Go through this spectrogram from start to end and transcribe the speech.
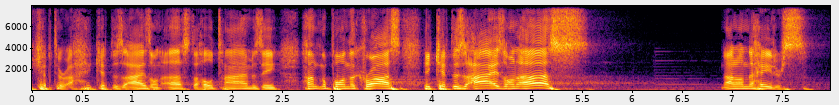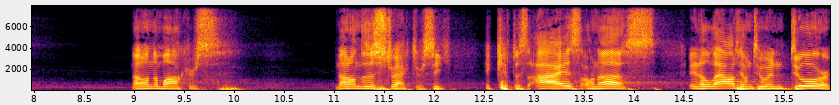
He kept, her, he kept his eyes on us the whole time as he hung upon the cross. He kept his eyes on us, not on the haters not on the mockers, not on the distractors. He, he kept his eyes on us and allowed him to endure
